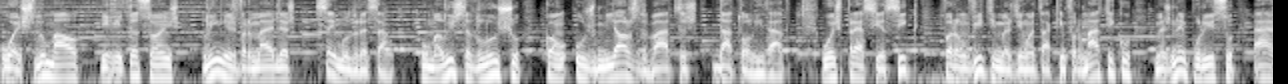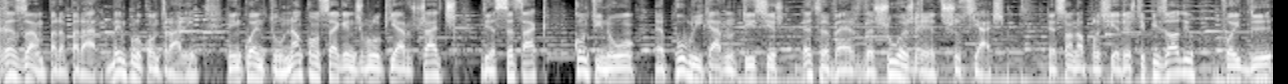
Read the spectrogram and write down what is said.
o eixo do mal, irritações, linhas vermelhas, sem moderação uma lista de luxo com os melhores debates da atualidade. O Expresso e a SIC foram vítimas de um ataque informático, mas nem por isso há razão para parar. Bem pelo contrário. Enquanto não conseguem desbloquear os sites desse ataque, continuam a publicar notícias através das suas redes sociais. A sonoplastia deste episódio foi de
